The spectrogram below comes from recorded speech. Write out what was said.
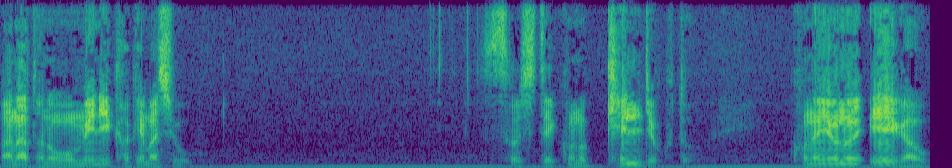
あなたのお目にかけましょう。そしてこの権力とこの世の映画を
